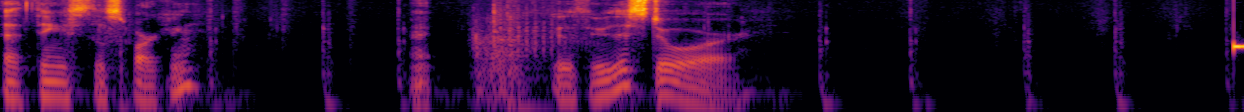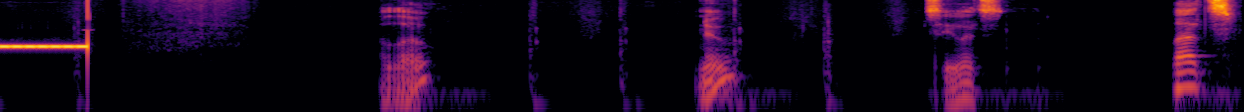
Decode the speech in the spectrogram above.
That thing is still sparking. Alright, go through this door. Hello? No? Let's see what's let's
